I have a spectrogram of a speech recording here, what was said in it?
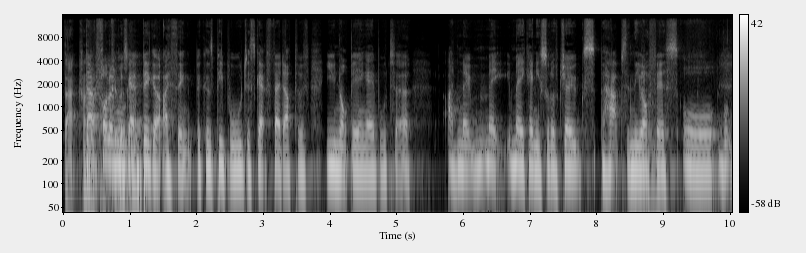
that kind that of that following will get bigger, I think, because people will just get fed up of you not being able to, I don't know, make make any sort of jokes, perhaps in the hmm. office or w-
